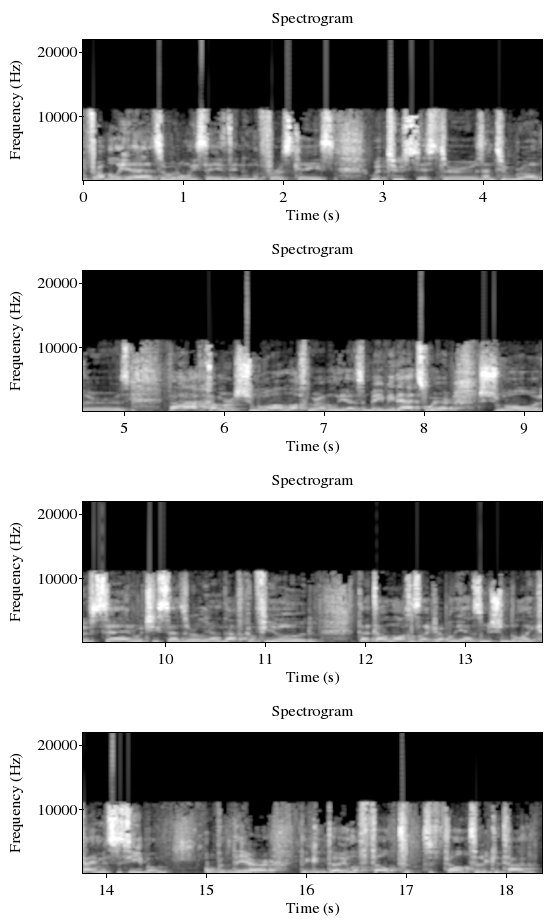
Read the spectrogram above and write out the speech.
If Rabbi Eliezer would only say his din in the first case with two sisters and two brothers, maybe that's where Shmuel would have said, which he says earlier on Daf Kofyud, that Allah is like Rabbi Eliezer, Over there, the Gedalah fell to, fell to the Katana.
